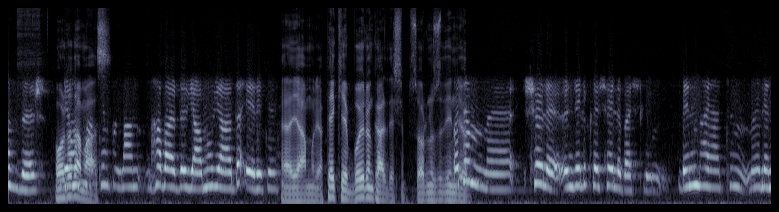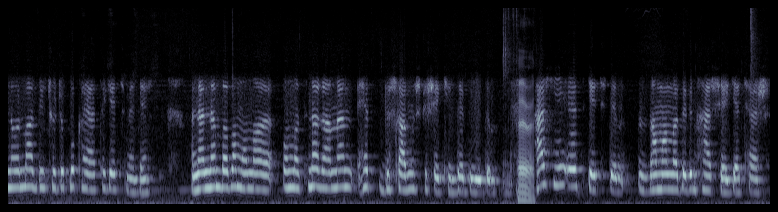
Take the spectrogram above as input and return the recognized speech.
azdır. Orada da mı az? santim Falan ha vardı yağmur yağdı eridi. He, yağmur ya. Peki buyurun kardeşim. Sorunuzu dinliyorum. Hocam e, şöyle öncelikle şöyle başlayayım. Benim hayatım böyle normal bir çocukluk hayatı geçmedi. Hani annem babam olma, olmasına rağmen hep dışlanmış bir şekilde büyüdüm. Evet. Her şeyi es geçtim. Zamanla dedim her şey geçer.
